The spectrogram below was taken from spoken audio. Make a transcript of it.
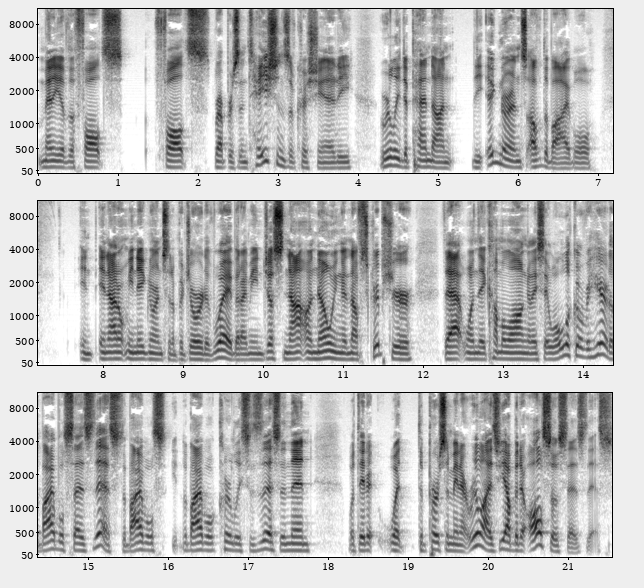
many of the false false representations of Christianity really depend on the ignorance of the Bible. In, and I don't mean ignorance in a pejorative way, but I mean just not knowing enough scripture that when they come along and they say, "Well, look over here, the Bible says this. The Bible the Bible clearly says this," and then what they what the person may not realize, yeah, but it also says this.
